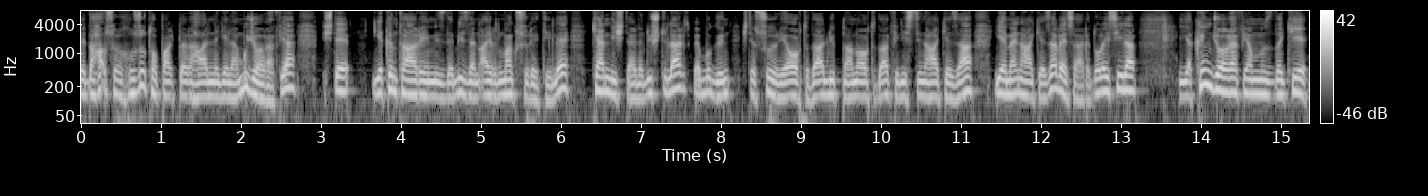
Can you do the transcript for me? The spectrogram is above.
ve daha sonra huzur toprakları haline gelen bu coğrafya işte yakın tarihimizde bizden ayrılmak suretiyle kendi işlerine düştüler ve bugün işte Suriye ortada, Lübnan ortada, Filistin hakeza, Yemen hakeza vesaire. Dolayısıyla yakın coğrafyamızdaki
